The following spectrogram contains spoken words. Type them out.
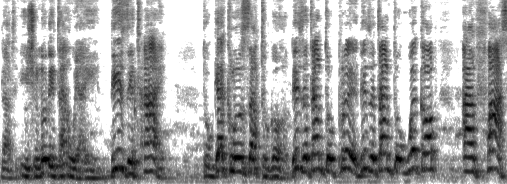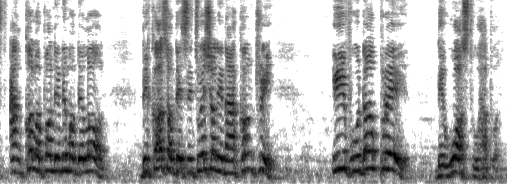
that you should know the time we are in. This is the time to get closer to God. This is the time to pray. This is the time to wake up and fast and call upon the name of the Lord. Because of the situation in our country, if we don't pray, the worst will happen.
